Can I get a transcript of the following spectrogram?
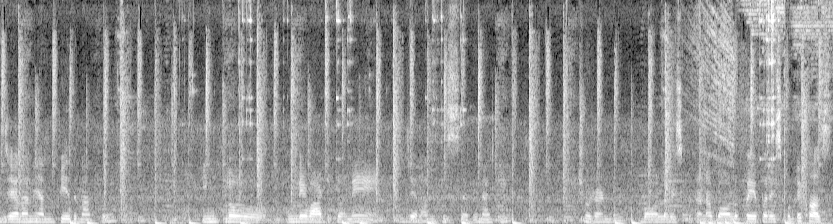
చేయాలని అనిపించదు నాకు. ఇంట్లో ఉండే వాటితోనే చేయాలనిపిస్తుంది నాకు. చూడండి. బౌల్లో వేసుకుంటాను. ఆ బౌల్లో పేపర్ వేసుకుంటే కాస్త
